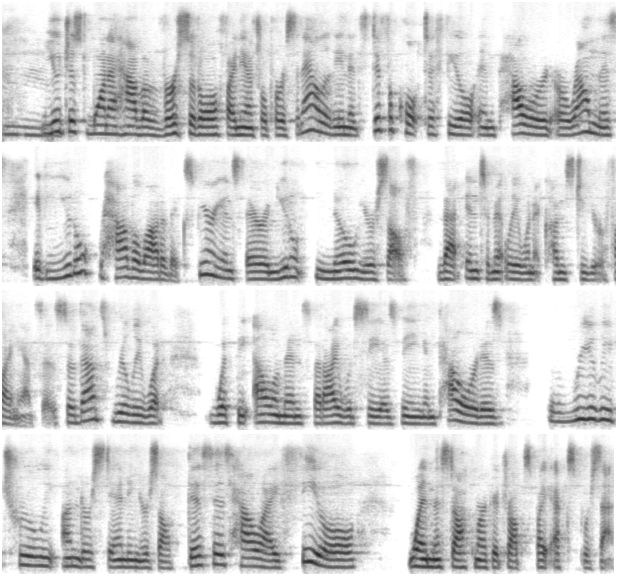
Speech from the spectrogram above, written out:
mm. you just want to have a versatile financial personality and it's difficult to feel empowered around this if you don't have a lot of experience there and you don't know yourself that intimately when it comes to your finances. So that's really what what the elements that I would see as being empowered is really truly understanding yourself. This is how I feel when the stock market drops by X percent,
